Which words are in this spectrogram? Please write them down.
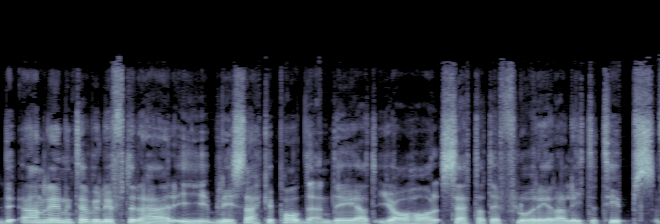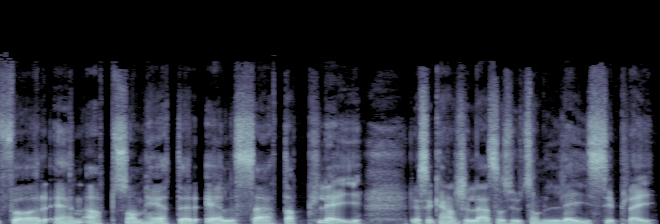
Det- Anledningen till att vi lyfter det här i Bli säker-podden, det är att jag har sett att det florerar lite tips för en app som heter LZ Play. Det ska kanske läsas ut som Lazy Play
